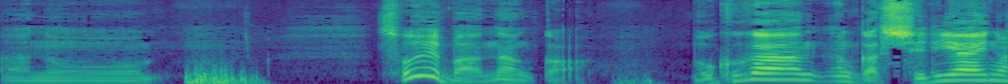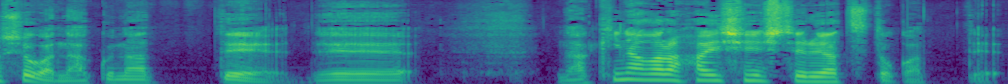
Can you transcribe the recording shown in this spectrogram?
あのそういえば、なんか、僕が、なんか、知り合いの人が亡くなって、で、泣きながら配信してるやつとかって、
